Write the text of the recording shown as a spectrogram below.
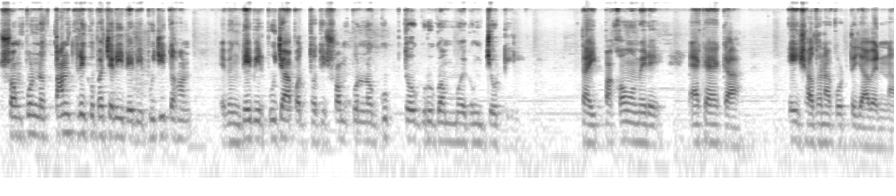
সম্পূর্ণ তান্ত্রিক উপাচারী দেবী পূজিত হন এবং দেবীর পূজা পদ্ধতি সম্পূর্ণ গুপ্ত, গুরুগম্য এবং জটিল। তাই পাকামো মেরে একা একা এই সাধনা করতে যাবেন না,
